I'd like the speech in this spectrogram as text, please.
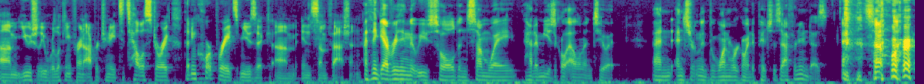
um, usually we're looking for an opportunity to tell a story that incorporates music um, in some fashion. I think everything that we've sold in some way had a musical element to it. And, and certainly the one we're going to pitch this afternoon does. so we're,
